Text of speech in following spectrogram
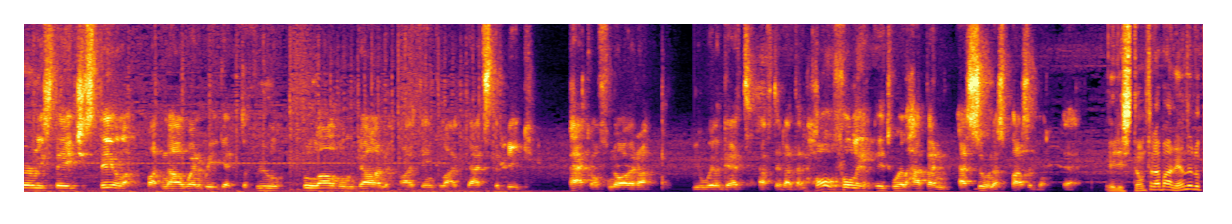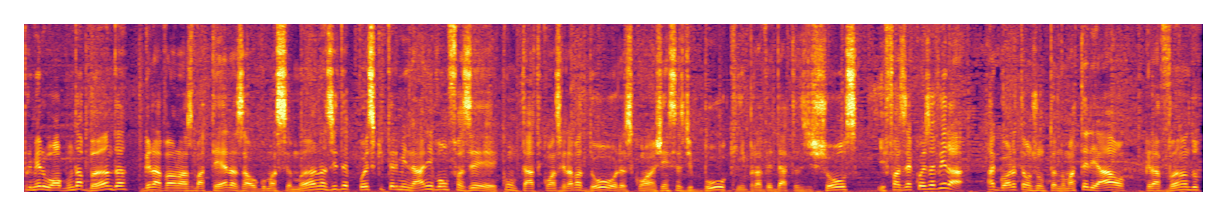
early stage still but now when we get the full full album done i think like that's the big pack of noira you will get after that. And hopefully it will happen as soon as possible. Yeah. Eles estão trabalhando no primeiro álbum da banda, gravaram as bateras há algumas semanas e depois que terminarem vão fazer contato com as gravadoras, com agências de booking para ver datas de shows e fazer a coisa virar. Agora estão juntando material, gravando,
